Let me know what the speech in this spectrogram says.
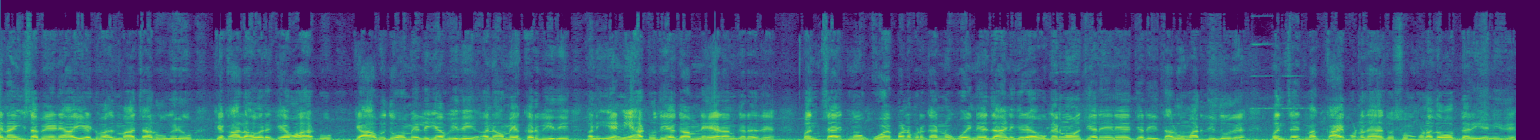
એના હિસાબે એણે આ એડવાન્સમાં ચાલુ કર્યું કે કાલ સવારે કહેવા હાટું કે આ બધું અમે લઈ આવી હતી અને અમે કરવી હતી. અને એની હાટુંથી આ ગામને હેરાન કરે છે. પંચાયતનું કોઈ પણ પ્રકારનું કોઈને જાણ કર્યા વગરનું અત્યારે એણે અત્યારે ચાલુ મારી દીધું છે. પંચાયતમાં કાંઈ પણ થાય તો સંપૂર્ણ જવાબદારી એની છે.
